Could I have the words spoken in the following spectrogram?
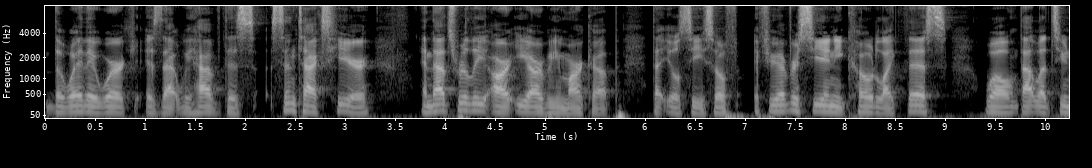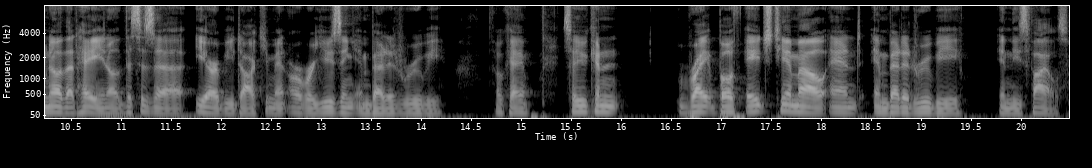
the way they work is that we have this syntax here, and that's really our ERB markup that you'll see. So if, if you ever see any code like this, well, that lets you know that, hey, you know, this is a ERB document or we're using embedded Ruby. Okay. So you can write both HTML and embedded Ruby in these files.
